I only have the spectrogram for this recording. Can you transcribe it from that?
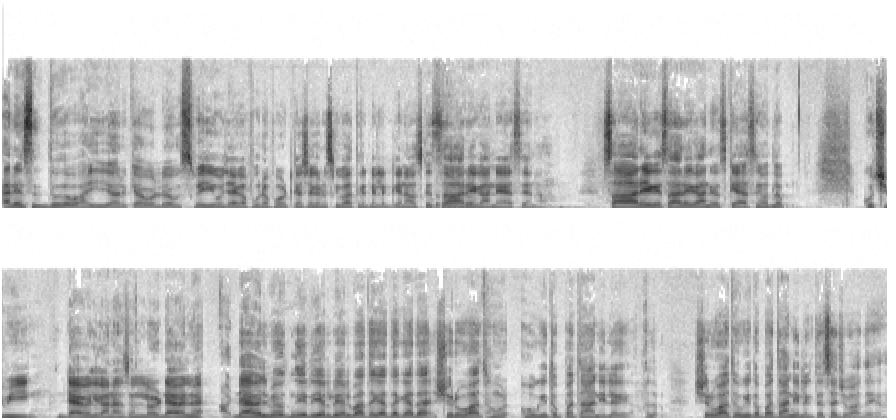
अरे सिद्धू तो भाई यार क्या बोल रहे हो? उस पर ही हो जाएगा पूरा पॉडकास्ट अगर उसकी बात करने लग गया ना उसके सारे गाने ऐसे हैं ना। सारे के सारे गाने उसके ऐसे मतलब कुछ भी डेवल गाना सुन लो। डेवल में डेवल में उतनी रियल रियल बातें कहता कहता है शुरुआत हो, होगी तो पता नहीं लगेगा। मतलब शुरुआत होगी तो पता नहीं लगता सच बात है यार।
